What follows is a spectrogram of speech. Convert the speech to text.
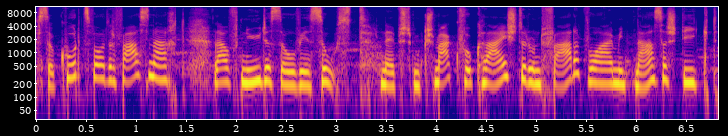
So kurz vor der Fasnacht läuft nichts so wie sonst. Nebst dem Geschmack von Kleister und Farbe, wo einem in die Nase steigt,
